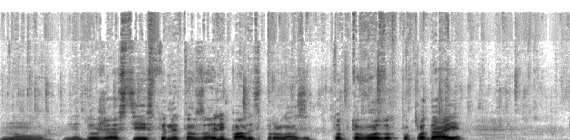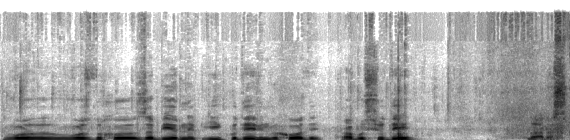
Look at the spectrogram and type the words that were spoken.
Ну, не дуже, а з цієї сторони там взагалі палець пролазить. Тобто воздух попадає, во- воздухозабірник, і куди він виходить? Або сюди. Зараз.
